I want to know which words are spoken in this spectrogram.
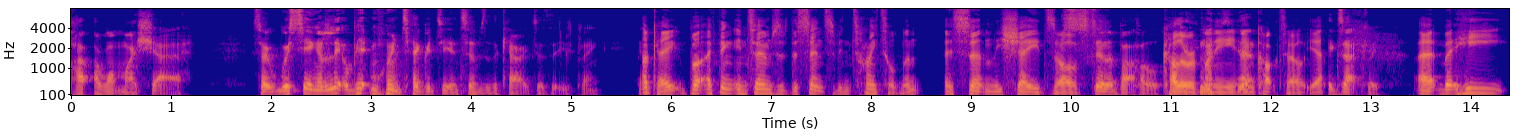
ha- I want my share." So we're seeing a little bit more integrity in terms of the characters that he's playing. Okay, but I think in terms of the sense of entitlement, there's certainly shades of Still a butthole. Color of Money Yeah, and Cocktail, yeah. exactly. Uh, but he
